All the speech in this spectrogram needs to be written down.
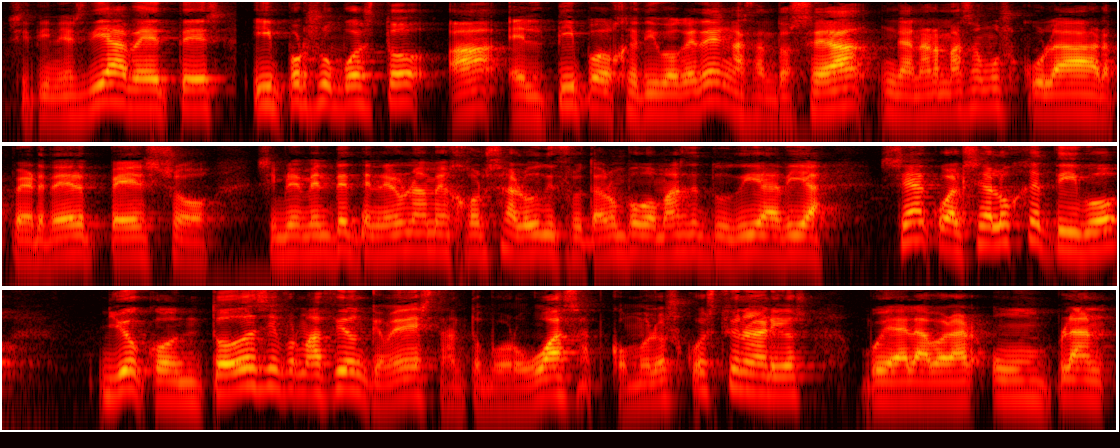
si tienes diabetes y por supuesto a el tipo de objetivo que tengas, tanto sea ganar masa muscular, perder peso, simplemente tener una mejor salud, disfrutar un poco más de tu día a día, sea cual sea el objetivo, yo con toda esa información que me des tanto por WhatsApp como en los cuestionarios, voy a elaborar un plan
